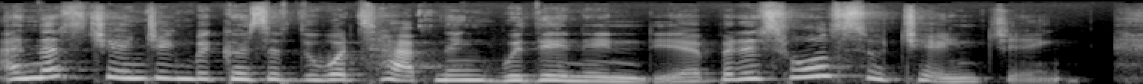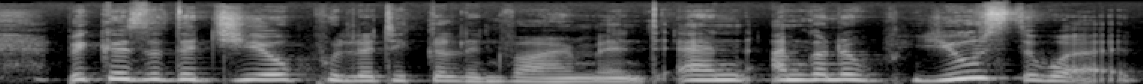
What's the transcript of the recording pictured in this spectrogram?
And that's changing because of the, what's happening within India. But it's also changing because of the geopolitical environment. And I'm going to use the word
